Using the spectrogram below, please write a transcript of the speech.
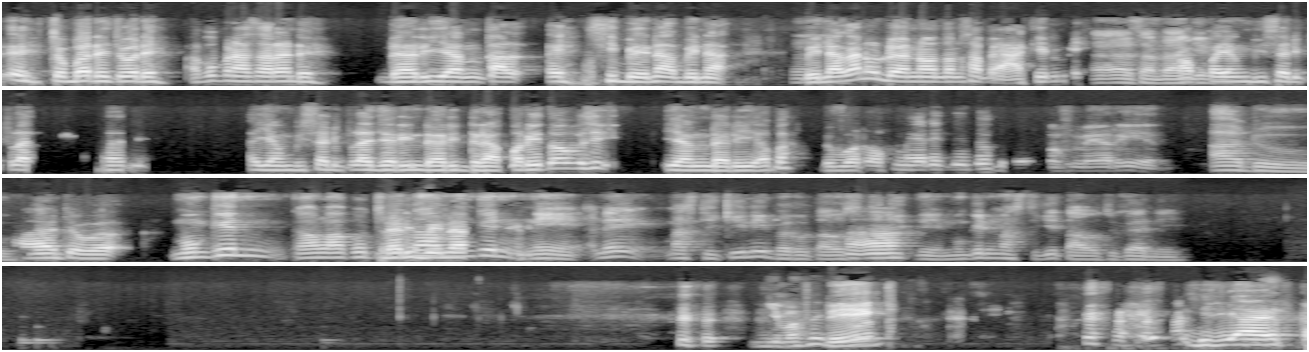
Eh, coba deh, coba deh. Aku penasaran deh. Dari yang kal eh si Bena Bena. Hmm. Bena kan udah nonton sampai akhir nih. Eh, sampai Apa akhir yang bisa dipelajari dari yang bisa dipelajarin dari drakor itu apa sih? Yang dari apa? The World of Merit itu. Of Merit. aduh Ah, coba. mungkin kalau aku Dari cerita Bena- mungkin nih ini Mas Diki nih baru tahu Ah. sedikit nih mungkin Mas Diki tahu juga nih gimana Dik. gimana Di AFK.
